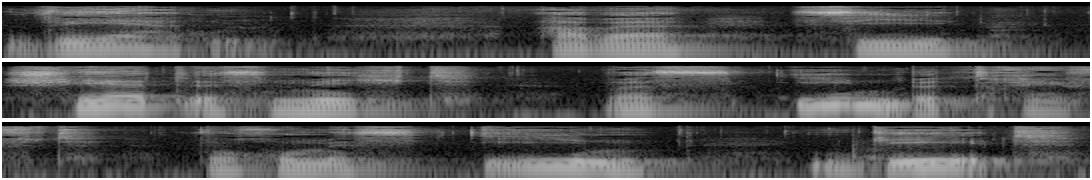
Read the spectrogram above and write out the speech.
werden. Aber sie schert es nicht, was ihn betrifft, worum es ihn geht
